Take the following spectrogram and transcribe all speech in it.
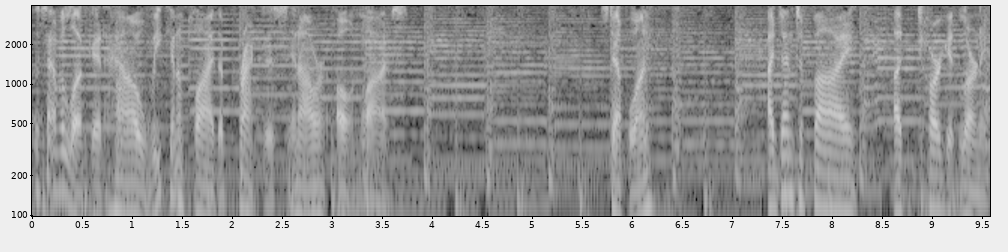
Let's have a look at how we can apply the practice in our own lives. Step 1 Identify a target learning.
